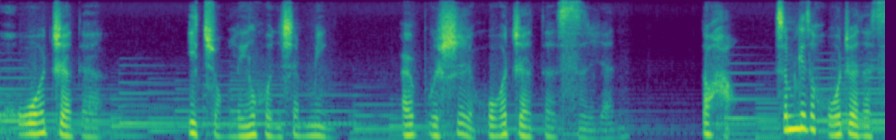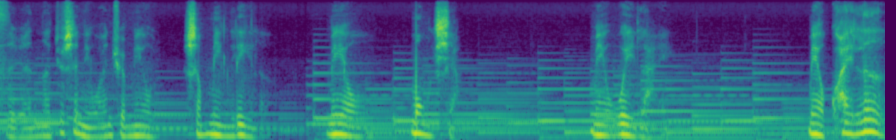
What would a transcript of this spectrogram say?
活着的一种灵魂生命，而不是活着的死人，都好。什么叫做活着的死人呢？就是你完全没有生命力了，没有梦想，没有未来，没有快乐，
